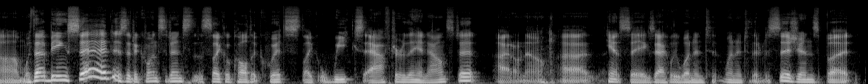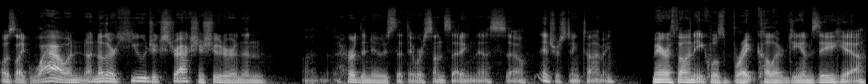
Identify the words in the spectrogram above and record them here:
um, with that being said, is it a coincidence that the cycle called it quits like weeks after they announced it? I don't know. Uh, can't say exactly what into, went into their decisions, but I was like, wow, and another huge extraction shooter, and then uh, heard the news that they were sunsetting this. So interesting timing. Marathon equals bright color DMZ. Yeah,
